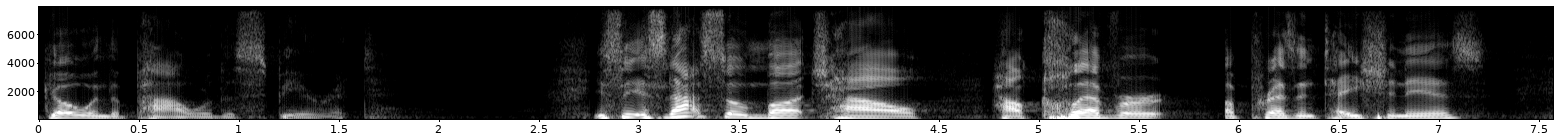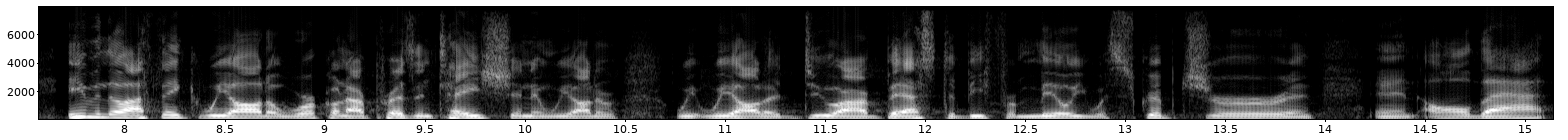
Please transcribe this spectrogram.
Go in the power of the Spirit. You see, it's not so much how, how clever a presentation is even though I think we ought to work on our presentation and we ought to, we, we ought to do our best to be familiar with Scripture and, and all that,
